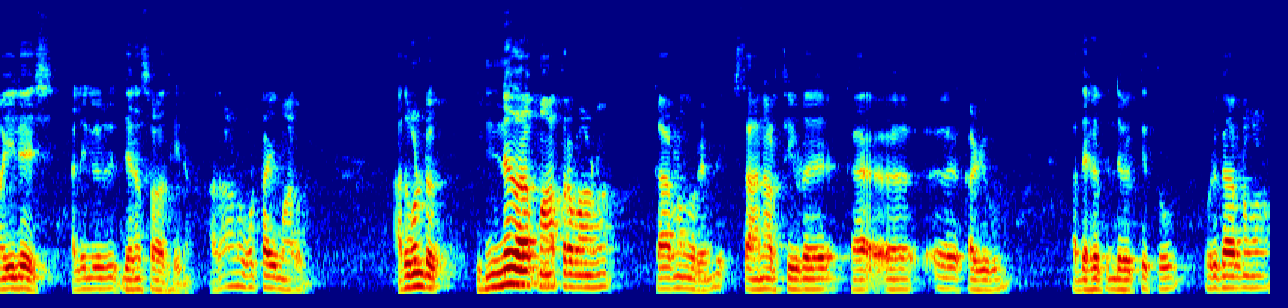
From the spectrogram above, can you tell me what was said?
മൈലേജ് അല്ലെങ്കിൽ ഒരു ജനസ്വാധീനം അതാണ് വോട്ടായി മാറുന്നത്. അതുകൊണ്ട് ഇന്നത മാത്രമാണ് കാരണം എന്ന് പറയുമ്പോൾ സ്ഥാനാർത്ഥിയുടെ കഴിവും അദ്ദേഹത്തിന്റെ വ്യക്തിത്വവും ഒരു കാരണമാണ്.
